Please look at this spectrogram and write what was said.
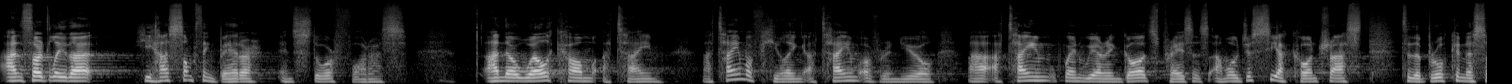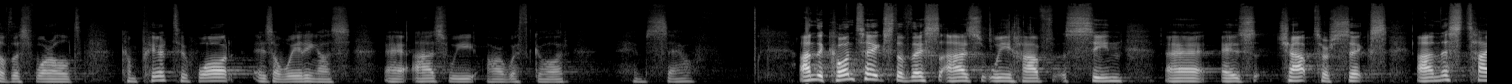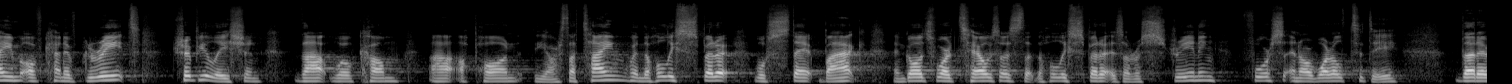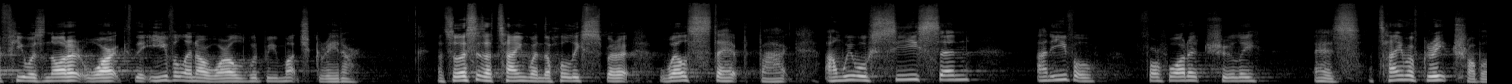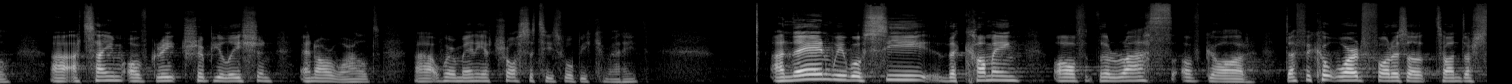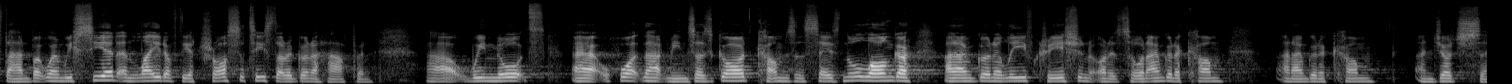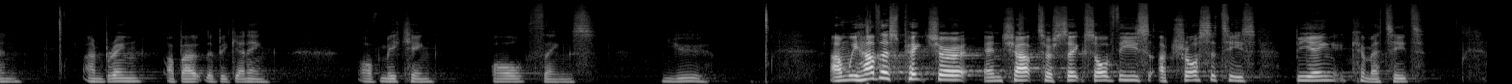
And thirdly, that He has something better in store for us. And there will come a time, a time of healing, a time of renewal, uh, a time when we are in God's presence and we'll just see a contrast to the brokenness of this world compared to what is awaiting us uh, as we are with God Himself. And the context of this, as we have seen, uh, is chapter 6. And this time of kind of great tribulation that will come uh, upon the earth. A time when the Holy Spirit will step back, and God's word tells us that the Holy Spirit is a restraining force in our world today. That if He was not at work, the evil in our world would be much greater. And so, this is a time when the Holy Spirit will step back and we will see sin and evil for what it truly is a time of great trouble, uh, a time of great tribulation in our world, uh, where many atrocities will be committed. And then we will see the coming of the wrath of God. Difficult word for us uh, to understand, but when we see it in light of the atrocities that are going to happen, uh, we note uh, what that means as God comes and says, No longer and I'm going to leave creation on its own. I'm going to come and I'm going to come and judge sin and bring about the beginning of making all things new. And we have this picture in chapter 6 of these atrocities being committed.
